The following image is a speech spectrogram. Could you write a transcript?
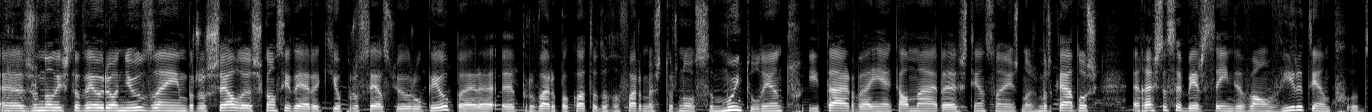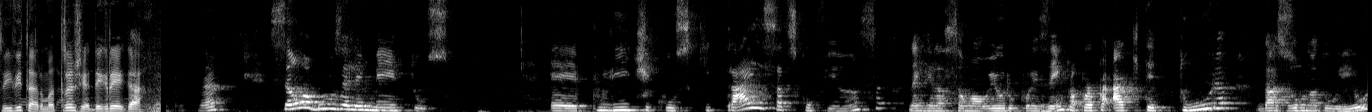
A jornalista da Euronews em Bruxelas considera que o processo europeu para aprovar o pacote de reformas tornou-se muito lento e tarda em acalmar as tensões nos mercados. Resta saber se ainda vão vir a tempo de evitar uma tragédia grega. Né? São alguns elementos é, políticos que traz essa desconfiança né, em relação ao euro, por exemplo, a própria arquitetura da zona do euro.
